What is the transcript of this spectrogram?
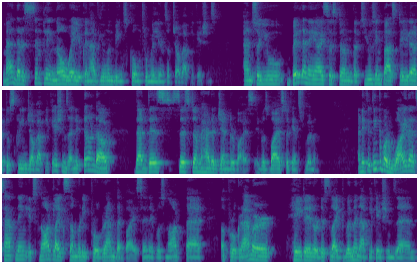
man there is simply no way you can have human beings comb through millions of job applications. And so you build an ai system that's using past data to screen job applications and it turned out that this system had a gender bias. It was biased against women. And if you think about why that's happening it's not like somebody programmed that bias in. It was not that a programmer hated or disliked women applications and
